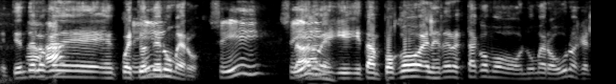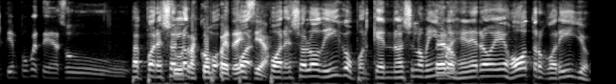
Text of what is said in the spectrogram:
¿Entiendes lo que en cuestión Sí. de número? Sí, sí. Claro, y, y tampoco el género está como número uno, en aquel tiempo pues tenía su, Pues por eso su es lo, otras por- por, competencias. por eso lo digo, porque no es lo mismo. Pero- el género es otro, Corillo.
